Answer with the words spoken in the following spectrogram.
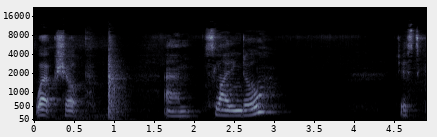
workshop um, sliding door. Just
